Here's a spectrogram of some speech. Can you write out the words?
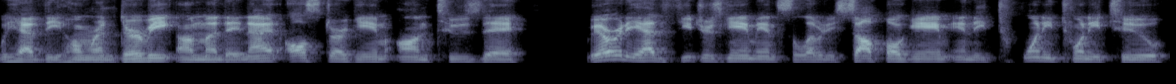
We have the Home Run Derby on Monday night, All Star game on Tuesday. We already had the Futures game and Celebrity Softball game, and the 2022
